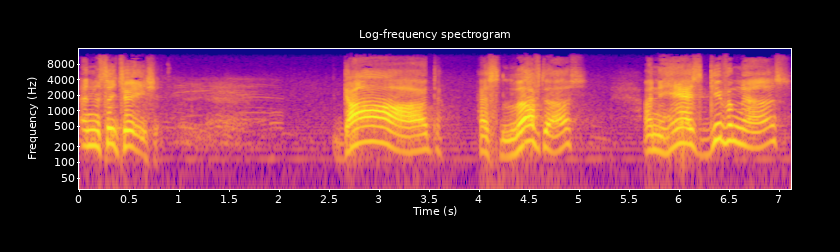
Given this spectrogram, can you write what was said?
and situation. God has loved us and He has given us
